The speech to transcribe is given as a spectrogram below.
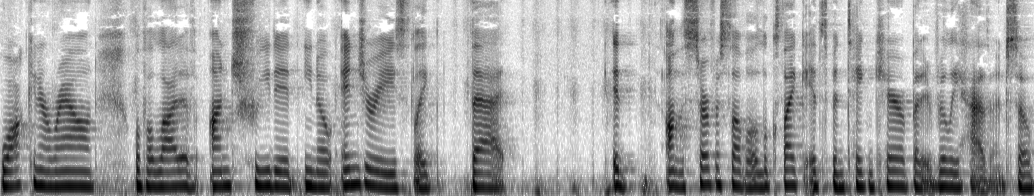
walking around with a lot of untreated, you know, injuries like that. It on the surface level, it looks like it's been taken care of, but it really hasn't. So,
